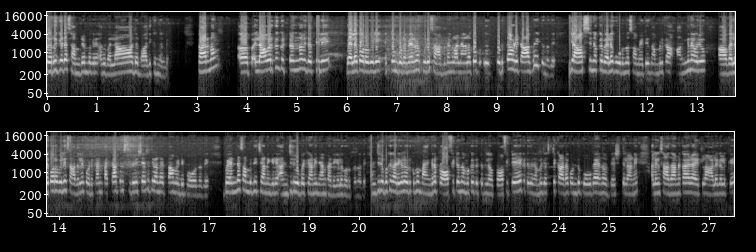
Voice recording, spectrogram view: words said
ചെറുകിട സംരംഭകരെ അത് വല്ലാതെ ബാധിക്കുന്നുണ്ട്. കാരണം എല്ലാവർക്കും കിട്ടുന്ന വിധത്തിൽ വില കുറവിൽ ഏറ്റവും ഗുണമേന്മ കൂടിയ സാധനങ്ങളാണ് ഞങ്ങളൊക്കെ കൊടുക്കാൻ വേണ്ടിയിട്ട് ആഗ്രഹിക്കുന്നത്. ഗ്യാസിനൊക്കെ വില കൂടുന്ന സമയത്ത് നമ്മൾക്ക് അങ്ങനെ ഒരു ആ, വില കുറവിൽ സാധനം കൊടുക്കാൻ പറ്റാത്തൊരു സ്ഥിതിവിശേഷത്തിലാണ് എത്താൻ വേണ്ടി പോകുന്നത്. ഇപ്പൊ എന്നെ സംബന്ധിച്ചാണെങ്കിൽ അഞ്ച് രൂപയ്ക്കാണ് ഞാൻ കടികൾ കൊടുക്കുന്നത്. അഞ്ച് രൂപയ്ക്ക് കടികൾ കൊടുക്കുമ്പോൾ ഭയങ്കര പ്രോഫിറ്റ് ഒന്നും നമുക്ക് കിട്ടുന്നില്ല പ്രോഫിറ്റേ കിട്ടുന്നില്ല നമ്മൾ ജസ്റ്റ് കട കൊണ്ടുപോവുക എന്ന ഉദ്ദേശത്തിലാണ് അല്ലെങ്കിൽ സാധാരണക്കാരായിട്ടുള്ള ആളുകൾക്ക്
